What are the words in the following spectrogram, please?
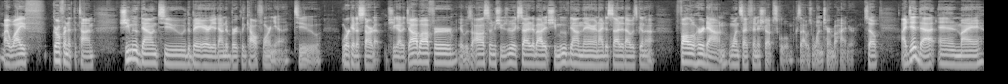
my wife, girlfriend at the time, she moved down to the Bay Area, down to Berkeley, California, to work at a startup. She got a job offer. It was awesome. She was really excited about it. She moved down there, and I decided I was going to follow her down once I finished up school because I was one term behind her. So I did that, and my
